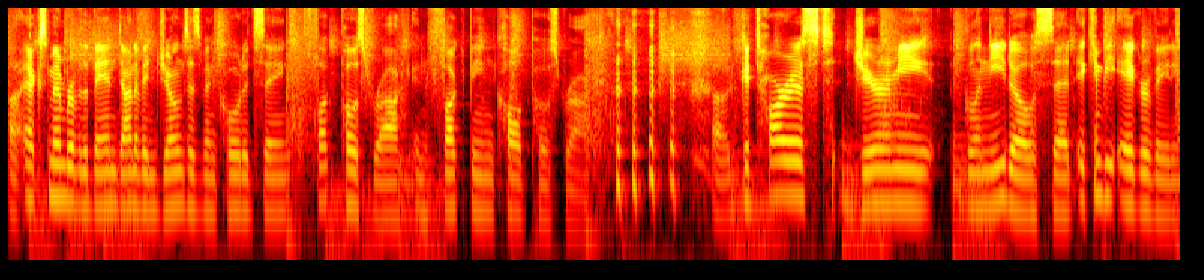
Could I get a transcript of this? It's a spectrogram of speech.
Uh, Ex member of the band, Donovan Jones, has been quoted saying, fuck post rock and fuck being called post rock. uh, guitarist Jeremy Glenido said, It can be aggravating.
